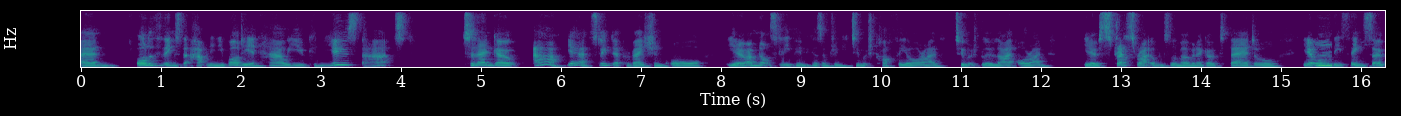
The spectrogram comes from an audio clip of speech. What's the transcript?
Um, all of the things that happen in your body and how you can use that to then go, ah, yeah, sleep deprivation, or you know, I'm not sleeping because I'm drinking too much coffee, or I've too much blue light, or I'm, you know, stressed right up until the moment I go to bed, or you know, all mm. these things. So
